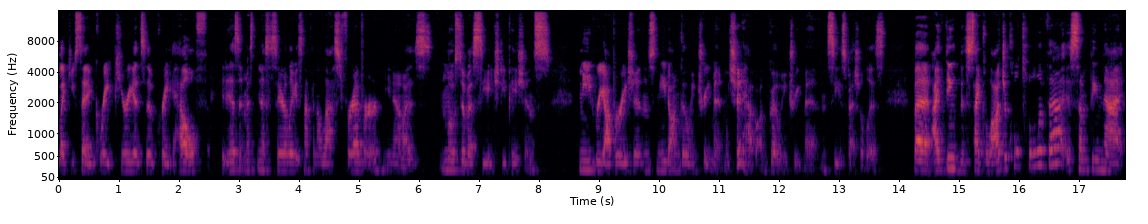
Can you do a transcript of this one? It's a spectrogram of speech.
like you said, great periods of great health it doesn't necessarily it's not going to last forever you know as most of us chd patients need reoperations need ongoing treatment. We should have ongoing treatment and see a specialist. But i think the psychological toll of that is something that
